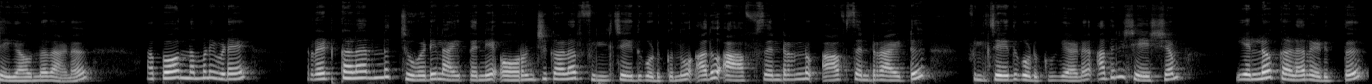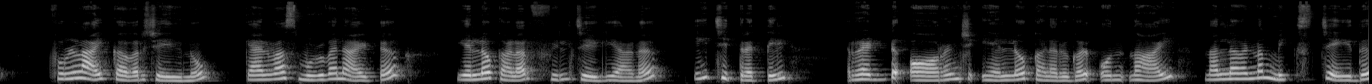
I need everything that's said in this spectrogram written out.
ചെയ്യാവുന്നതാണ്. അപ്പോൾ നമ്മളിവിടെ റെഡ് കളറിന്റെ ചുവടിലായി തന്നെ ഓറഞ്ച് കളർ ഫിൽ ചെയ്ത് കൊടുക്കുന്നു. അത് ഹാഫ് സെന്ററിന് ഹാഫ് സെന്ററായിട്ട് ഫിൽ ചെയ്ത് കൊടുക്കുകയാണ്. അതിനുശേഷം യെല്ലോ കളർ എടുത്ത് ഫുള്ളായി കവർ ചെയ്യുന്നു. ക്യാൻവാസ് മുഴുവനായിട്ട് യെല്ലോ കളർ ഫിൽ ചെയ്യുകയാണ്. ഈ ചിത്രത്തിൽ റെഡ് ഓറഞ്ച് യെല്ലോ കളറുകൾ ഒന്നായി നല്ലവണ്ണം മിക്സ് ചെയ്ത്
